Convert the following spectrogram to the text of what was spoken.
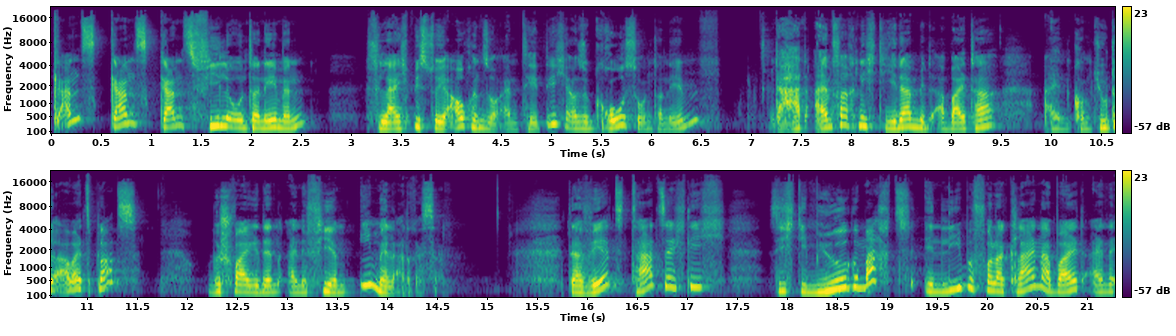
ganz, ganz, ganz viele Unternehmen, vielleicht bist du ja auch in so einem tätig, also große Unternehmen, da hat einfach nicht jeder Mitarbeiter einen Computerarbeitsplatz, geschweige denn eine Firmen-E-Mail-Adresse. Da wird tatsächlich sich die Mühe gemacht, in liebevoller Kleinarbeit eine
